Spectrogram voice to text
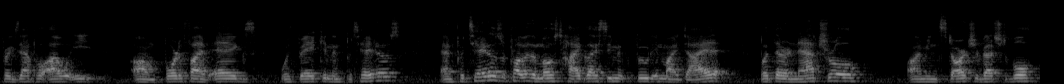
for example, I will eat um, four to five eggs with bacon and potatoes. And potatoes are probably the most high glycemic food in my diet but they're natural, I mean starch or vegetable.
